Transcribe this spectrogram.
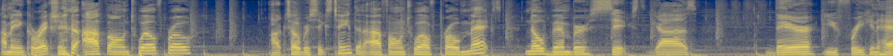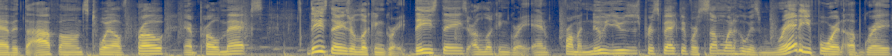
I mean, correction, iPhone 12 Pro, October 16th, and iPhone 12 Pro Max, November 6th. Guys, there you freaking have it. The iPhones 12 Pro and Pro Max. These things are looking great. These things are looking great. And from a new user's perspective or someone who is ready for an upgrade,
